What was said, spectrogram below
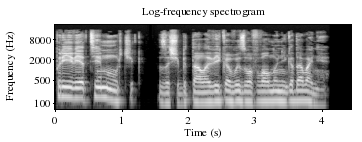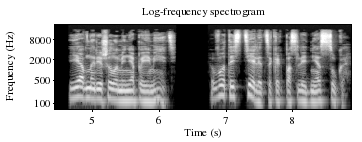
«Привет, Тимурчик», — защебетала Вика, вызвав волну негодования. Явно решила меня поиметь. Вот и стелется, как последняя сука.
